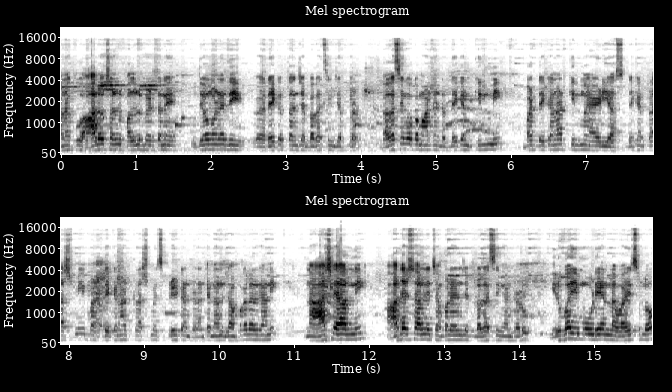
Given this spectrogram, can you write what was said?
మనకు ఆలోచనలు పదులు పెడితేనే ఉద్యమం అనేది రేకెత్తా అని చెప్పి భగత్ సింగ్ చెప్తాడు. భగత్ సింగ్ ఒక మాట అంటాడు they can kill me but they cannot kill my ideas they can crush me but they cannot crush my spirit అంటాడు. అంటే నన్ను చంపగలరు కానీ నా ఆశయాల్ని ఆదర్శాలని చంపలేరని చెప్పి భగత్ సింగ్ అంటాడు. ఇరవై మూడేళ్ళ వయసులో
